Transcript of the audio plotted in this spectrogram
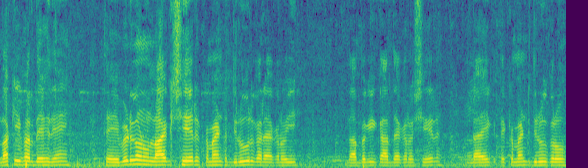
ਬਾਕੀ ਫਿਰ ਦੇਖਦੇ ਆਂ ਤੇ ਵੀਡੀਓ ਨੂੰ ਲਾਈਕ ਸ਼ੇਅਰ ਕਮੈਂਟ ਜਰੂਰ ਕਰਿਆ ਕਰੋ ਜੀ। ਦੱਬ ਕੇ ਕਰ ਦਿਆ ਕਰੋ ਸ਼ੇਅਰ ਲਾਈਕ ਤੇ ਕਮੈਂਟ ਜਰੂਰ ਕਰੋ।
